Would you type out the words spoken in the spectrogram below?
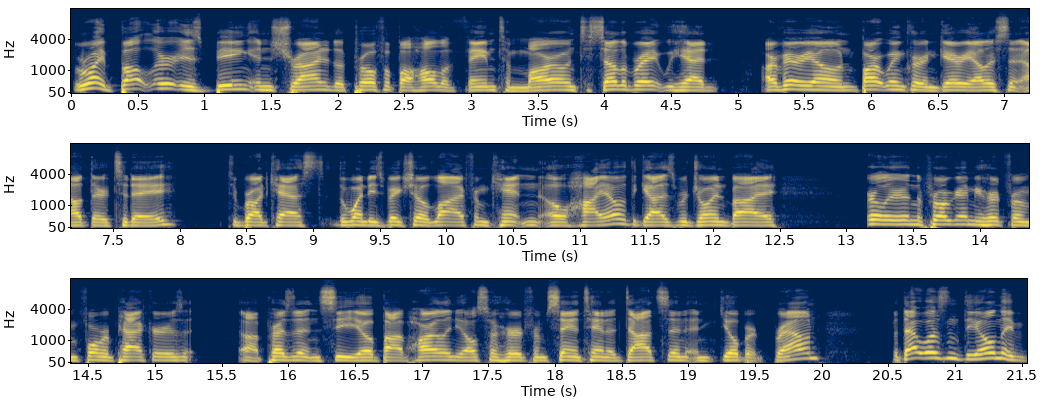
Roy Butler is being enshrined at the Pro Football Hall of Fame tomorrow. And to celebrate, we had our very own Bart Winkler and Gary Ellerson out there today to broadcast the Wendy's Big Show live from Canton, Ohio. The guys were joined by, earlier in the program, you heard from former Packers uh, president and CEO Bob Harlan. You also heard from Santana Dotson and Gilbert Brown. But that wasn't the only,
